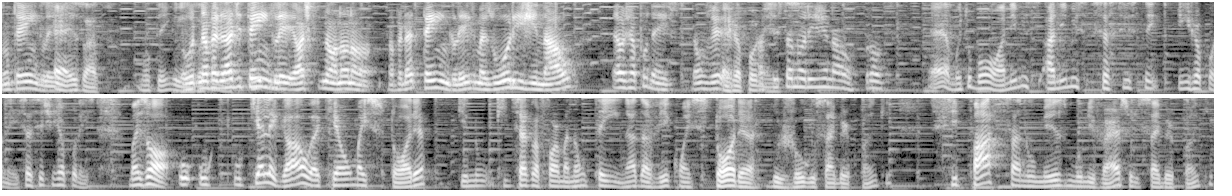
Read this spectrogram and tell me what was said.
Não tem em inglês. É, exato. Não tem inglês. O- Na verdade tem em inglês. Eu acho que. Não, não, não. Na verdade tem em inglês, mas o original é o japonês. Então vê. É japonês. Assista no original. Pronto. É, muito bom. Animes, animes se assistem em japonês. Se assistem em japonês. Mas, ó, o, o, o que é legal é que é uma história que, não- que, de certa forma, não tem nada a ver com a história do jogo Cyberpunk. Se passa no mesmo universo de Cyberpunk.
